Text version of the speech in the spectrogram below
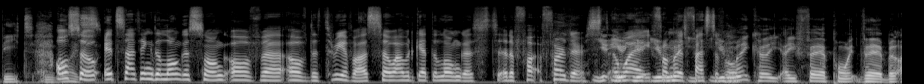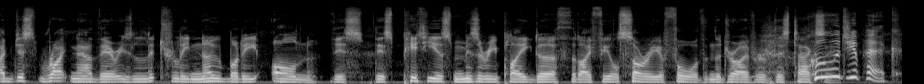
beat. And Also, voice. it's I think the longest song of uh, of the three of us, so I would get the longest, uh, the fu- furthest away from ma- the festival. You make a, a fair point there, but I'm just right now there is literally nobody on this this piteous misery plagued earth that I feel sorrier for than the driver of this taxi. Who would you pick?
